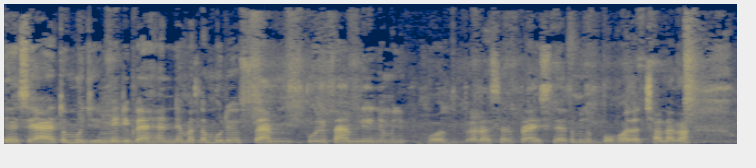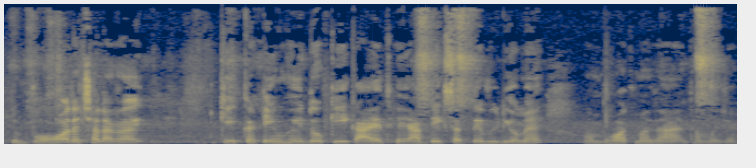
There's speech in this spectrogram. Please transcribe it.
जैसे आया तो मुझे मेरी बहन ने मतलब मुझे फैम पूरी फैमिली ने मुझे बहुत बड़ा सरप्राइज़ दिया था मुझे बहुत अच्छा लगा मुझे बहुत अच्छा लगा। केक कटिंग हुई दो केक आए थे आप देख सकते हैं वीडियो में और बहुत मज़ा आया था मुझे।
